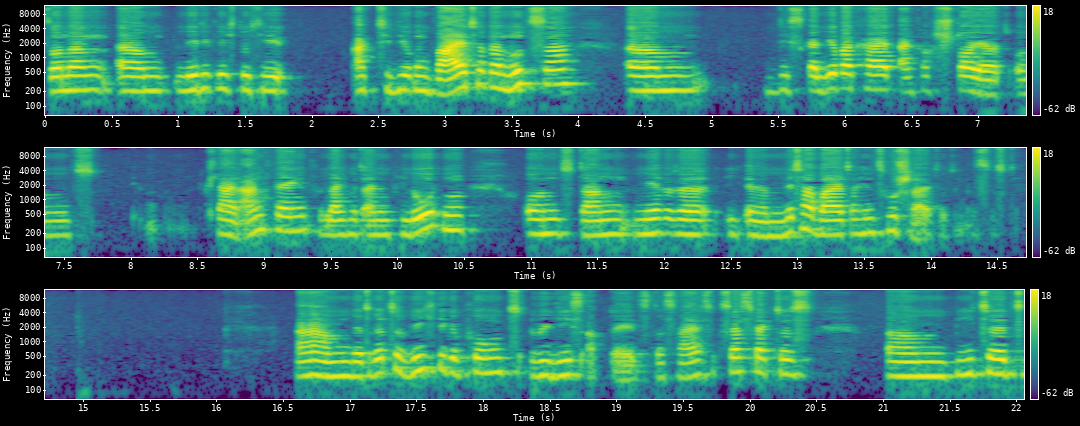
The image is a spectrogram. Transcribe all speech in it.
sondern ähm, lediglich durch die Aktivierung weiterer Nutzer die Skalierbarkeit einfach steuert und klein anfängt, vielleicht mit einem Piloten und dann mehrere äh, Mitarbeiter hinzuschaltet in das System. Ähm, der dritte wichtige Punkt, Release-Updates. Das heißt, SuccessFactors ähm, bietet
